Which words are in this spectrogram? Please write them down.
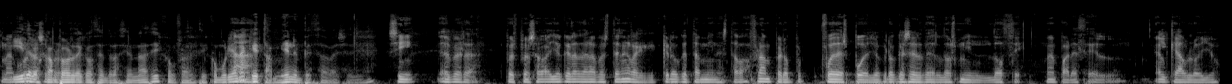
me y de los ese campos de concentración nazis con Francisco Muriana, Ah. que también empezaba ese día. Sí, es verdad. Pues pensaba yo que era de la peste negra, que creo que también estaba Fran, pero fue después. Yo creo que es el del 2012, me parece, el, el que hablo yo.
